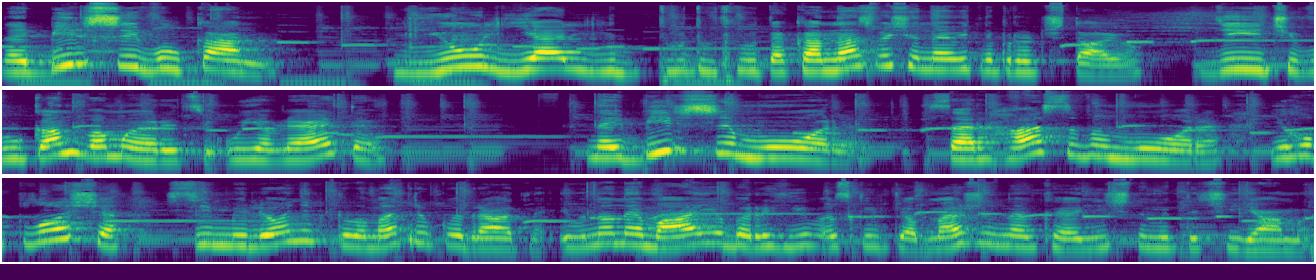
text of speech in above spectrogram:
Найбільший вулкан. Юлья така назва, що навіть не прочитаю. Діючий вулкан в Америці, уявляєте? Найбільше море Саргасове море. Його площа 7 мільйонів кілометрів квадратних, і воно не має берегів, оскільки обмежене океанічними течіями.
